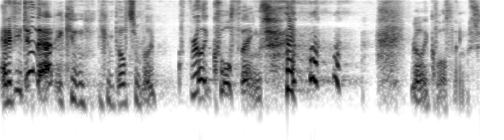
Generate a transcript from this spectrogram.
And if you do that, you can, you can build some really, really cool things. really cool things.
